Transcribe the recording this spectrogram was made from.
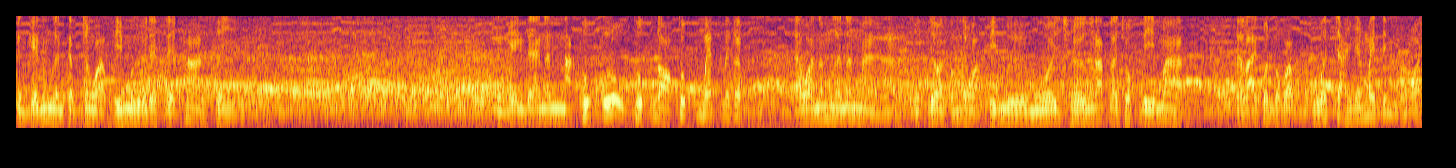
กางเกงน้ำเงินกับจังหวะฝีมือได้เปรียบ 5-4างเกงแดงนั้นหนักทุกลูกทุกดอกทุกเม็ดนะครับ แต่ว่าน้ำเงินนั้นมาสุดยอดของจังหวะฝีมือมวยเชิงรับและชกดีมาก แต่หลายคนบอกว่าหัวใจยังไม่เต็มร้อย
